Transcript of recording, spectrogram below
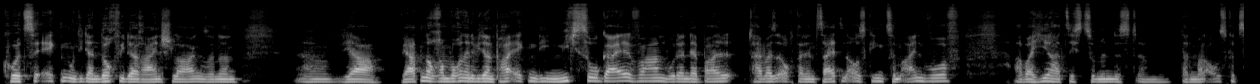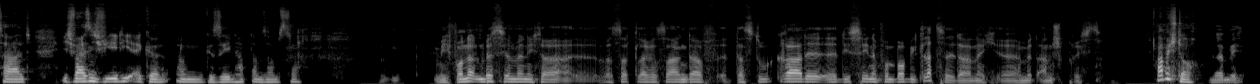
kurze Ecken und die dann doch wieder reinschlagen, sondern äh, ja, wir hatten auch am Wochenende wieder ein paar Ecken, die nicht so geil waren, wo dann der Ball teilweise auch dann in Seiten ausging zum Einwurf. Aber hier hat sich zumindest ähm, dann mal ausgezahlt. Ich weiß nicht, wie ihr die Ecke ähm, gesehen habt am Samstag. Mich wundert ein bisschen, wenn ich da äh, was gleich sagen darf, dass du gerade äh, die Szene von Bobby Glatzel da nicht äh, mit ansprichst. Hab ich doch. Ja, mich,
